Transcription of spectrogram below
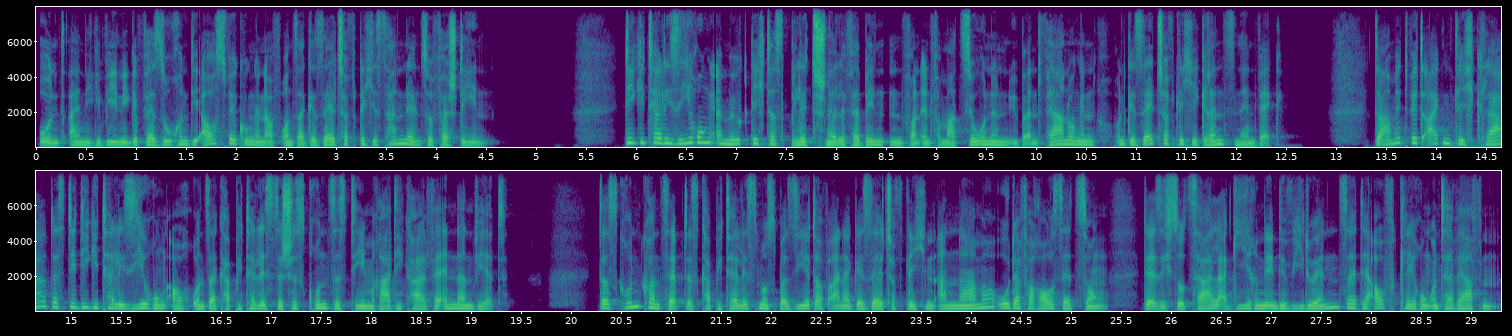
Und einige wenige versuchen, die Auswirkungen auf unser gesellschaftliches Handeln zu verstehen. Digitalisierung ermöglicht das blitzschnelle Verbinden von Informationen über Entfernungen und gesellschaftliche Grenzen hinweg. Damit wird eigentlich klar, dass die Digitalisierung auch unser kapitalistisches Grundsystem radikal verändern wird. Das Grundkonzept des Kapitalismus basiert auf einer gesellschaftlichen Annahme oder Voraussetzung, der sich sozial agierende Individuen seit der Aufklärung unterwerfen,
